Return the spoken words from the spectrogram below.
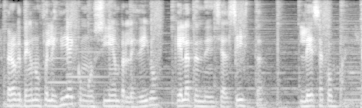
espero que tengan un feliz día y como siempre les digo, que la tendencia alcista les acompañe.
